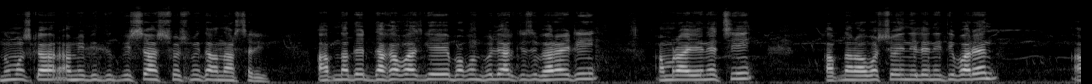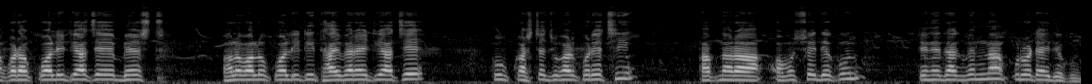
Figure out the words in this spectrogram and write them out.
নমস্কার, আমি বিদ্যুৎ বিশ্বাস, সুস্মিতা নার্সারি। আপনাদের দেখাবো আজকে বগনফুলি আর কিছু ভ্যারাইটি আমরা এনেছি, আপনারা অবশ্যই নিলে নিতে পারেন। আপনারা কোয়ালিটি আছে বেস্ট ভালো ভালো কোয়ালিটি থাই ভ্যারাইটি আছে। খুব কষ্টে জোগাড় করেছি। আপনারা অবশ্যই দেখুন, টেনে দেখবেন না, পুরোটাই দেখুন।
